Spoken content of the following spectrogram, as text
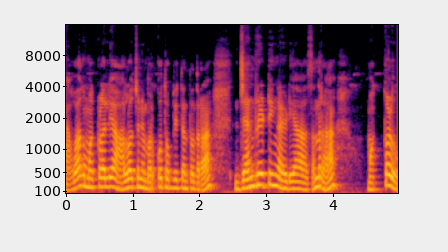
ಯಾವಾಗ ಮಕ್ಕಳಲ್ಲಿ ಆಲೋಚನೆ ಬರ್ಕೋತ ಹೋಗ್ತೈತಿ ಅಂತಂದ್ರೆ ಜನ್ರೇಟಿಂಗ್ ಐಡಿಯಾಸ್ ಅಂದ್ರೆ ಮಕ್ಕಳು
